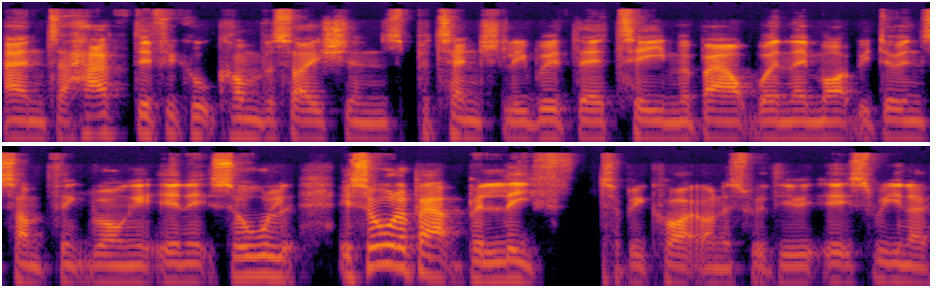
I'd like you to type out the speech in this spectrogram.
and to have difficult conversations potentially with their team about when they might be doing something wrong. And it's all it's all about belief. To be quite honest with you, it's you know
